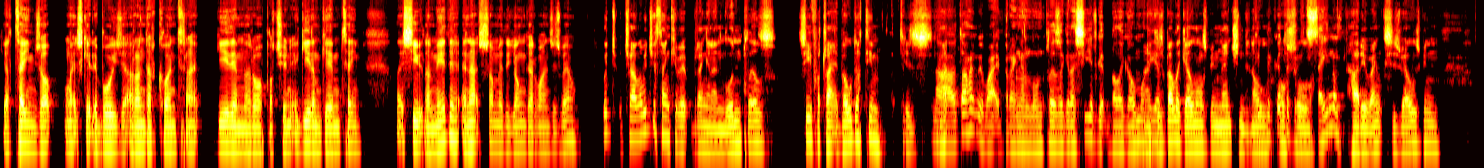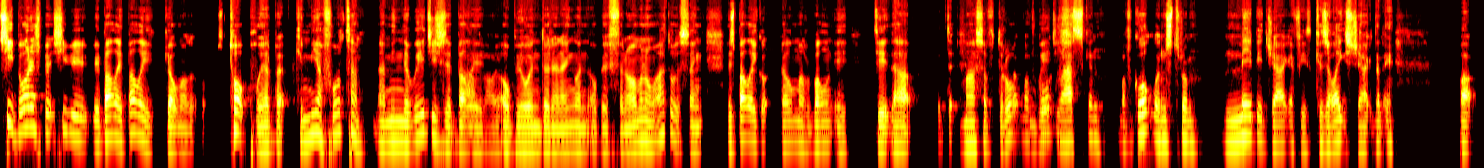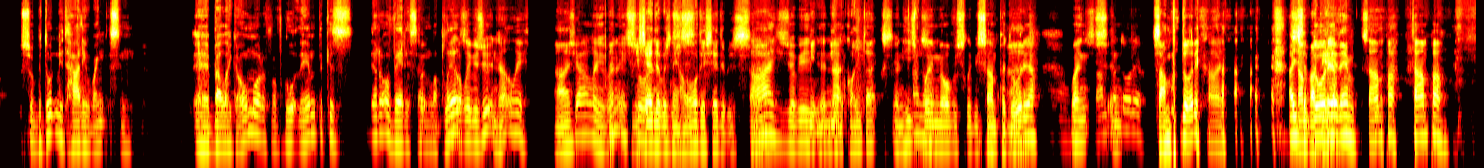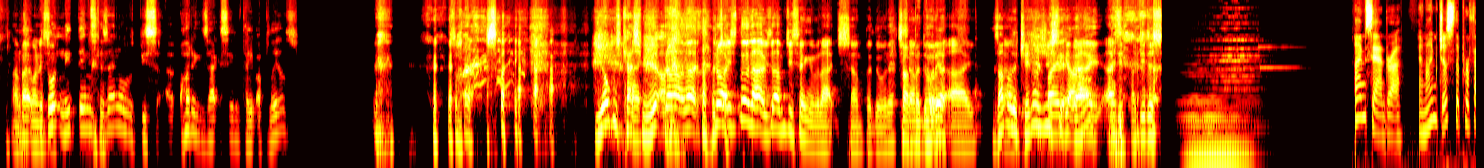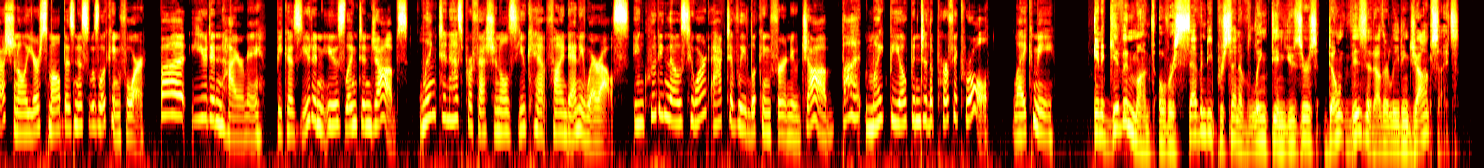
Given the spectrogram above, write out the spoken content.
your time's up. Let's get the boys that are under contract, give them their opportunity, give them game time. Let's see what they're made of, and that's some of the younger ones as well. Would Charlie? Would you think about bringing in loan players? See if we're trying to build a team. Because No, I don't think we want to bring in loan players again. I see you've got Billy Gilmour here. Billy Gilmour's been mentioned, and It'd be good if we also could sign him. Harry Winks as well has been. See, be honest, but see, with, with Billy, Billy Gilmour, top player, but can we afford him? I mean, the wages that Billy no. will be on down in England will be phenomenal. I don't think is Billy Go- Gilmour willing to take that But the- massive drop We've in got wages. Raskin, we've got Lundstram, maybe Jack if he because he likes Jack, doesn't he? But so we don't need Harry Winks and uh, Billy Gilmour if I've got them because they're all very similar players. Well, he was out in Italy, Aye. Charlie, wasn't he? He said it wasn't a it's- holiday. Said it was. Uh, Aye, he's away meeting, in meeting that, context, and he's I know. playing obviously with Sampdoria. Winks and- Sampdoria. Sampdoria. Aye, I used to have a pair them. Tampa, Tampa. I'm But going we to don't need them because then we'll be s- all the exact same type of players. So- sorry. You always catch me out. no, that, no, it's not that. I'm just thinking about that Sampdoria. Sampdoria. Aye. Is that what the trainers used to get? Aye, I aye. did, I did a I'm Sandra, and I'm just the professional your small business was looking for. But you didn't hire me because you didn't use LinkedIn jobs. LinkedIn has professionals you can't find anywhere else, including those who aren't actively looking for a new job but might be open to the perfect role, like me. In a given month, over 70% of LinkedIn users don't visit other leading job sites.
